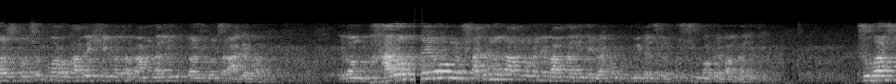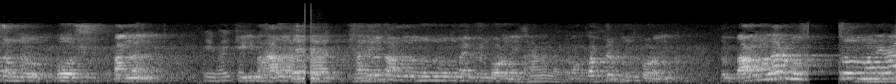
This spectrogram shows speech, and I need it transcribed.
দশ বছর পর ভাবে, সেই কথা বাঙালি দশ বছর আগে ভাবে। এবং ভারতেরও স্বাধীনতা আন্দোলনে বাঙালিদের ব্যাপক ভূমিকা ছিল পশ্চিমবঙ্গের বাঙালিদের। সুভাষ চন্দ্র বোস বাঙালি। তিনি ভারতের স্বাধীনতা আন্দোলন অন্যতম একজন বড় নেতা। এবং কট্টরপন্থী বড় নেতা। তো বাংলার মুসলমানেরা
